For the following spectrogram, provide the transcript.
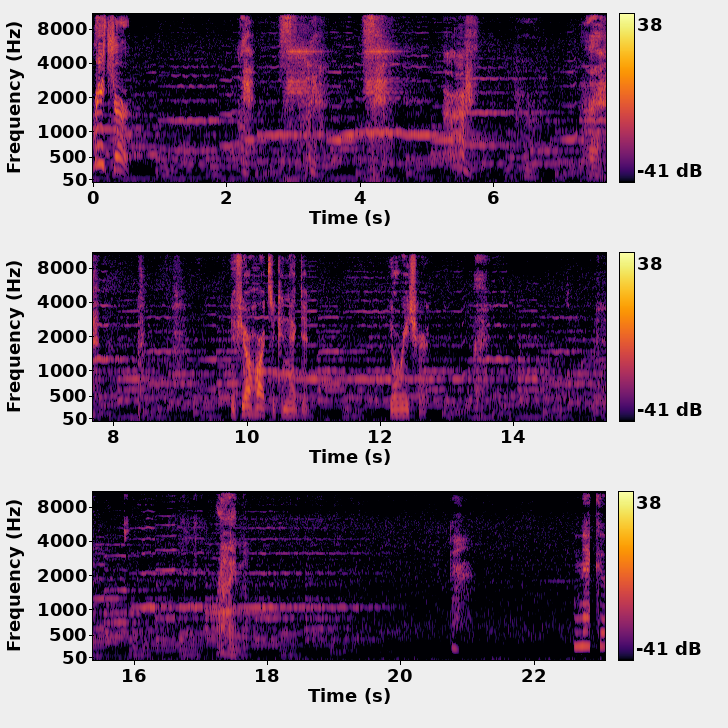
reach her. If your hearts are connected, you'll reach her. Rhyme. Neku.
